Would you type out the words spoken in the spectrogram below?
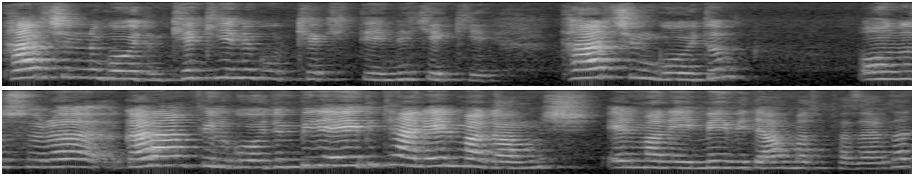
Tarçınını koydum. Kekiğini kekik değil ne keki. Tarçın koydum. Ondan sonra karanfil koydum. Bir de bir tane elma kalmış. Elma neyi meyve de almadık pazardan.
